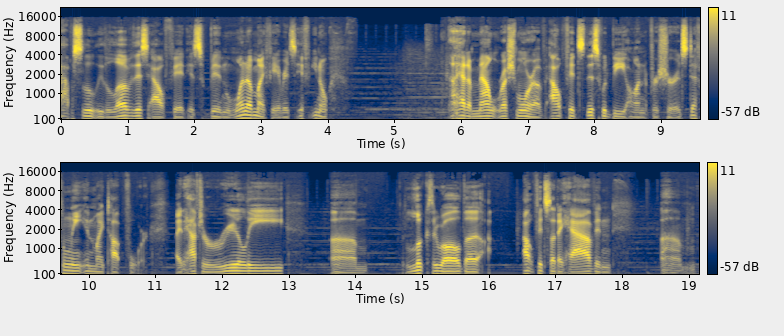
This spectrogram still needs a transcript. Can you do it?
absolutely love this outfit. It's been one of my favorites. If you know, I had a Mount Rushmore of outfits, this would be on for sure. It's definitely in my top four. I'd have to really um, look through all the outfits that I have and um,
